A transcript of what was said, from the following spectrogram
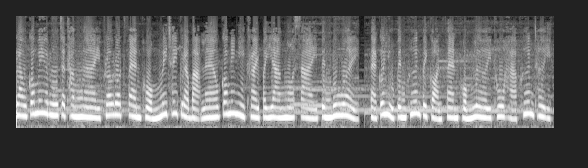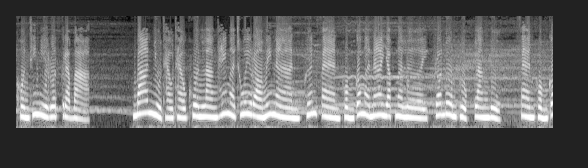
เราก็ไม่รู้จะทำไง เพราะรถแฟนผมไม่ใช่กระบะแล้วก็ไม่มีใครไปยางมอไซค์เป็นด้วย แต่ก็อยู่เป็นเพื่อนไปก่อนแฟนผมเลย โทรหาเพื่อนเธออีกคนที่มีรถกระบะบ้านอยู่แถวแถวควรลังให้มาช่วยรอไม่นาน เพื่อนแฟนผมก็มาหน้ายับมาเลย เพราะโดนปลุกกลางดึก ฟนผมก็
